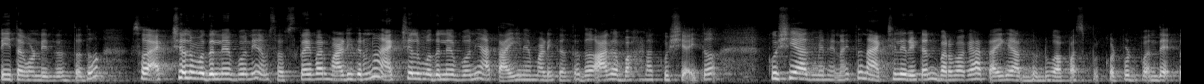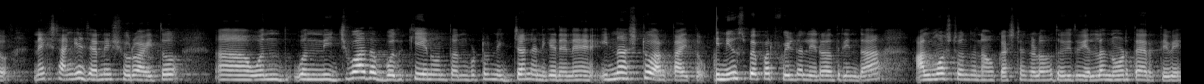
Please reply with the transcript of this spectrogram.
ಟೀ ತಗೊಂಡಿದ್ದಂಥದ್ದು. ಸೊ ಆ್ಯಕ್ಚುಲ್ ಮೊದಲನೇ ಬೋನಿ ನಮ್ಮ ಸಬ್ಸ್ಕ್ರೈಬರ್ ಮಾಡಿದ್ರು ಆ್ಯಕ್ಚುಲ್ ಮೊದಲನೇ ಬೋನಿ ಆ ತಾಯಿನೇ ಮಾಡಿದಂಥದ್ದು ಆಗ ಬಹಳ ಖುಷಿ ಆಯಿತು. ಖುಷಿ ಆದಮೇಲೆ ಏನಾಯಿತು ನಾನು ಆ್ಯಕ್ಚುಲಿ ರಿಟರ್ನ್ ಬರುವಾಗ ಆ ತಾಯಿಗೆ ಅದು ದುಡ್ಡು ವಾಪಸ್ ಕೊಟ್ಬಿಟ್ಟು ಬಂದೆ. ನೆಕ್ಸ್ಟ್ ಹಂಗೆ ಜರ್ನಿ ಶುರು ಆಯಿತು. ಒಂದು ಒಂದು ನಿಜವಾದ ಬದುಕೇನು ಅಂತ ಅಂದ್ಬಿಟ್ಟು ನಿಜ ನನಗೆ ನೆನೆ ಇನ್ನಷ್ಟು ಅರ್ಥ ಆಯಿತು. ಈ ನ್ಯೂಸ್ ಪೇಪರ್ ಫೀಲ್ಡಲ್ಲಿ ಇರೋದ್ರಿಂದ ಆಲ್ಮೋಸ್ಟ್ ಒಂದು ನಾವು ಕಷ್ಟಗಳು, ಅದು ಇದು ಎಲ್ಲ ನೋಡ್ತಾ ಇರ್ತೀವಿ.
